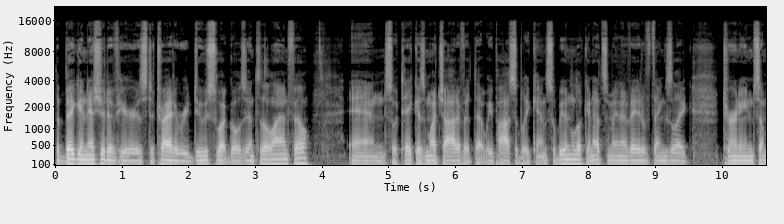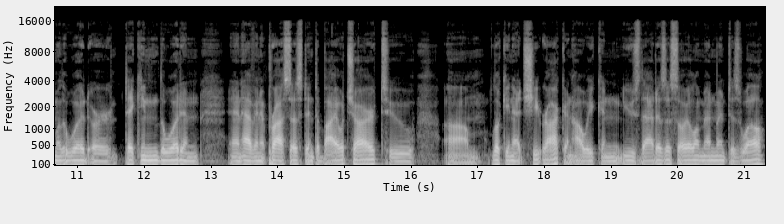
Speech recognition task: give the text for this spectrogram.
the big initiative here is to try to reduce what goes into the landfill and so take as much out of it that we possibly can. So we've been looking at some innovative things like turning some of the wood or taking the wood and and having it processed into biochar to um, looking at sheetrock and how we can use that as a soil amendment as well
